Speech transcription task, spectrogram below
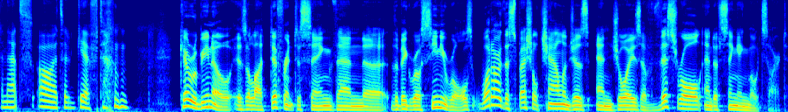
And that's, oh, it's a gift. Cherubino is a lot different to sing than uh, the big Rossini roles. What are the special challenges and joys of this role and of singing Mozart?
